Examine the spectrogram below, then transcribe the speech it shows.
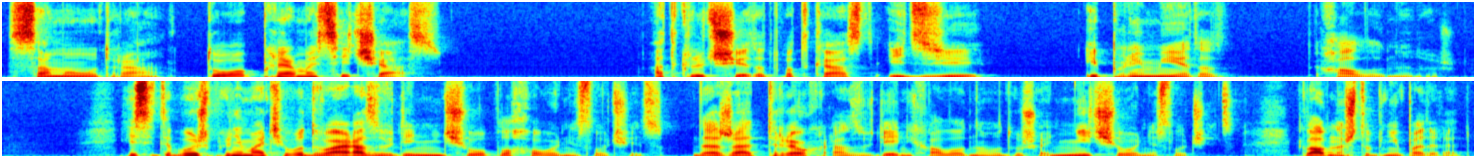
с самого утра, то прямо сейчас отключи этот подкаст, иди и прими этот холодный душ. Если ты будешь принимать его два раза в день, ничего плохого не случится. Даже от трех раз в день холодного душа ничего не случится. Главное, чтобы не подряд.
